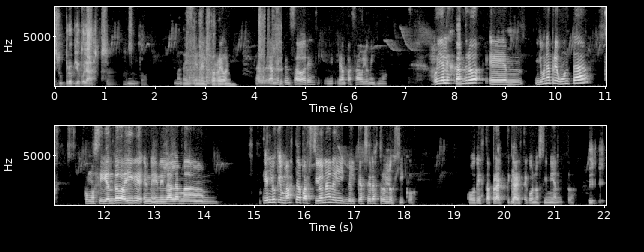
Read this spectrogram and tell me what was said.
su propio colapso. Mm. En el torreón. Claro, grandes pensadores le han pasado lo mismo. Oye Alejandro, em, y una pregunta, como siguiendo ahí en, el álama, ¿qué es lo que más te apasiona del, quehacer astrológico? O de esta práctica, de este conocimiento. Eh, eh,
